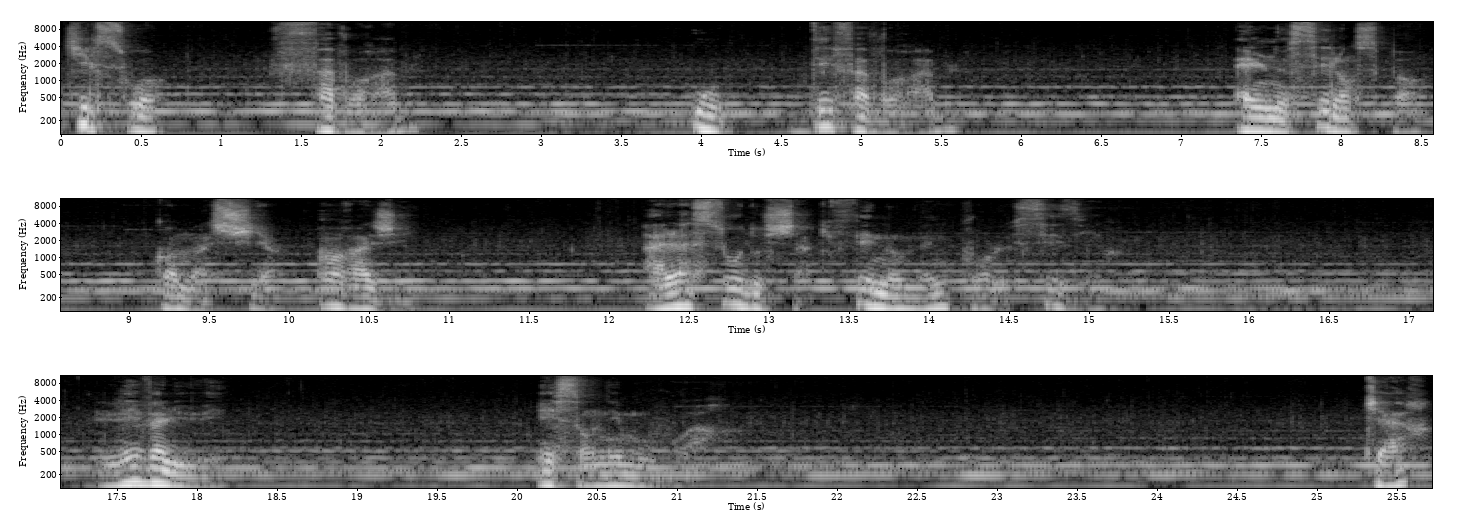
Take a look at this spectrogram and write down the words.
Qu'ils soient favorables ou défavorables, elle ne s'élance pas comme un chien enragé à l'assaut de chaque phénomène pour le saisir, l'évaluer et s'en émouvoir. Car,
